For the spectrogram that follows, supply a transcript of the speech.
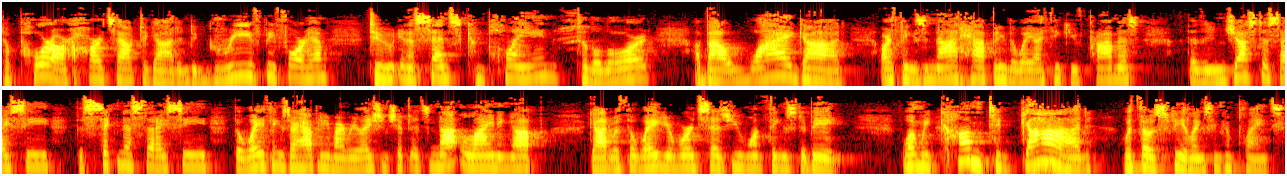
to pour our hearts out to God and to grieve before Him, to, in a sense, complain to the Lord, about why God are things not happening the way I think you've promised, the injustice I see, the sickness that I see, the way things are happening in my relationship, it's not lining up God, with the way your word says you want things to be. When we come to God with those feelings and complaints,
